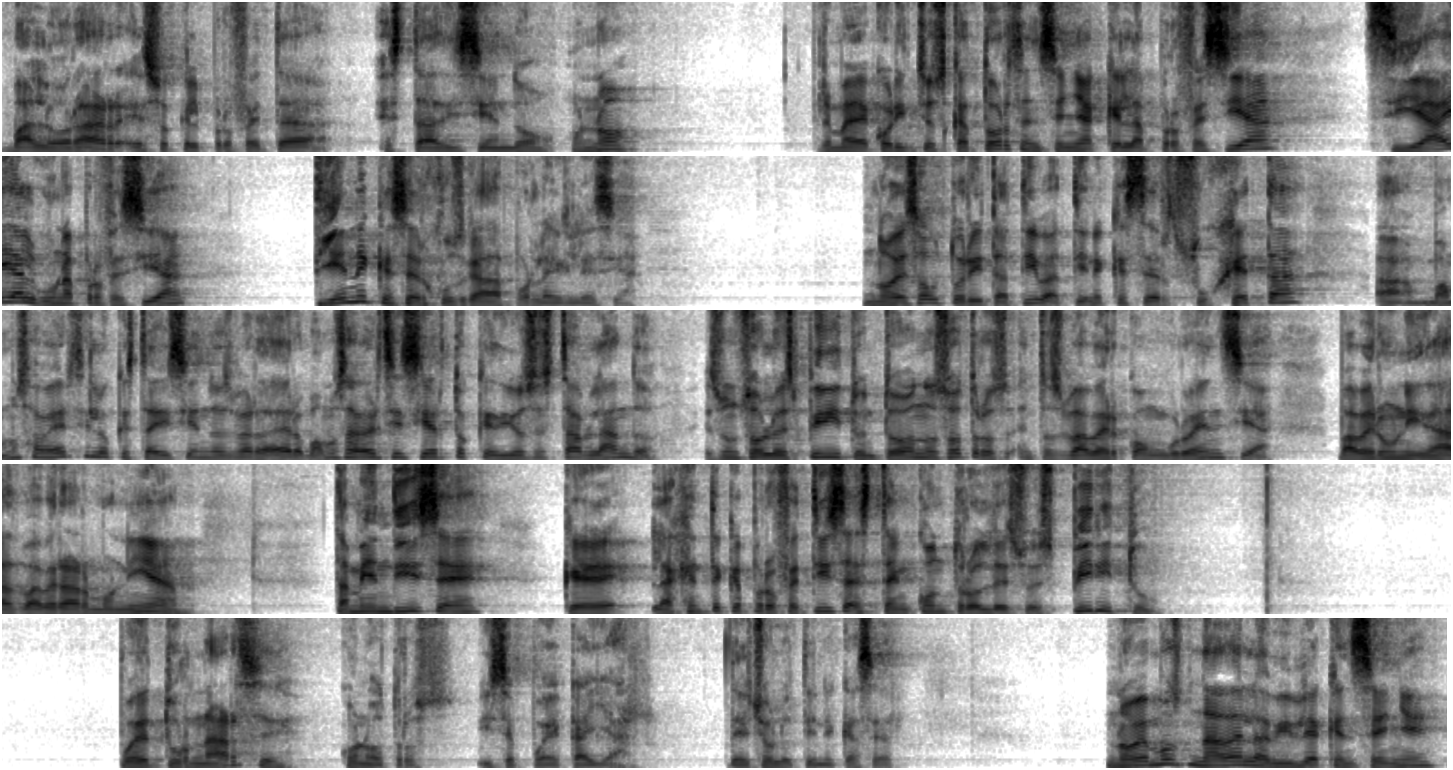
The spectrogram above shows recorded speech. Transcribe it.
valorar eso que el profeta está diciendo o no. Primera de Corintios 14 enseña que la profecía, si hay alguna profecía, tiene que ser juzgada por la iglesia. No es autoritativa, tiene que ser sujeta Ah, vamos a ver si lo que está diciendo es verdadero. Vamos a ver si es cierto que Dios está hablando. Es un solo espíritu en todos nosotros. Entonces va a haber congruencia, va a haber unidad, va a haber armonía. También dice que la gente que profetiza está en control de su espíritu. Puede turnarse con otros y se puede callar. De hecho, lo tiene que hacer. No vemos nada en la Biblia que enseñe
